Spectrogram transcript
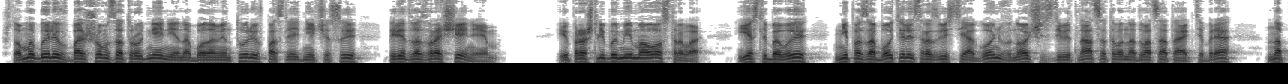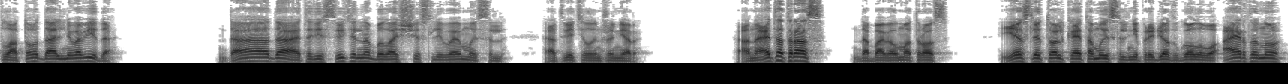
что мы были в большом затруднении на Бонавентуре в последние часы перед возвращением и прошли бы мимо острова, если бы вы не позаботились развести огонь в ночь с 19 на 20 октября на плато дальнего вида». «Да, да, это действительно была счастливая мысль», — ответил инженер. «А на этот раз», — добавил матрос, — «если только эта мысль не придет в голову Айртону,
